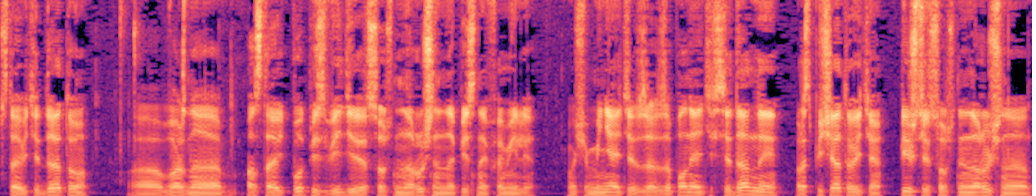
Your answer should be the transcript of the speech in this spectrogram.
ставите дату, а, важно поставить подпись в виде собственноручно написанной фамилии. В общем, меняйте, заполняйте все данные, распечатывайте, пишите собственноручно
